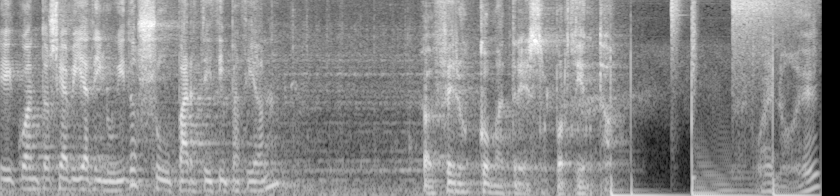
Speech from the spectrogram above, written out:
¿Y cuánto se había diluido su participación? Al 0,3%. Bueno, ¿eh?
